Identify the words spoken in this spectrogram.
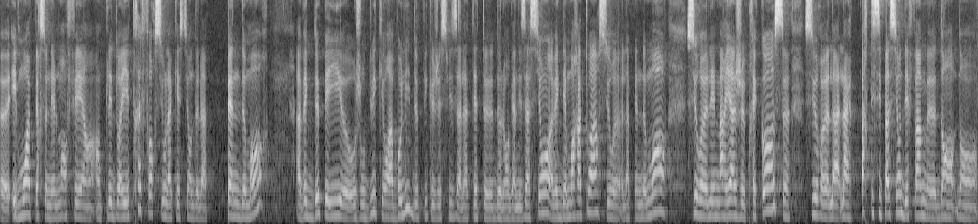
et moi personnellement, fait un, plaidoyer très fort sur la question de la peine de mort avec deux pays aujourd'hui qui ont aboli depuis que je suis à la tête de l'organisation, avec des moratoires sur la peine de mort, sur les mariages précoces, sur la, participation des femmes dans,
